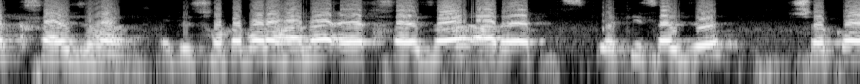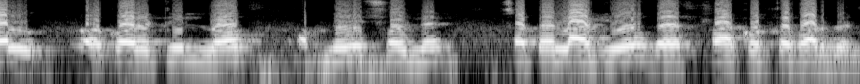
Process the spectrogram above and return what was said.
এক সাইজ হয়। এটি ছোট বড় হয় না, এক সাইজ হয়, আর এক, একই সাইজে সকল কোয়ালিটির লোক আপনি শরীরের সাথে লাগিয়ে ব্যবসা করতে পারবেন।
